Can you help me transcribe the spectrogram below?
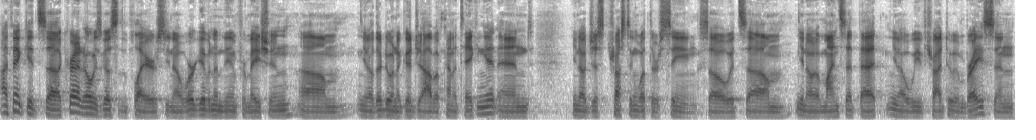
I think it's uh, credit always goes to the players. You know, we're giving them the information. Um, you know, they're doing a good job of kind of taking it and, you know, just trusting what they're seeing. So it's, um, you know, a mindset that you know we've tried to embrace and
